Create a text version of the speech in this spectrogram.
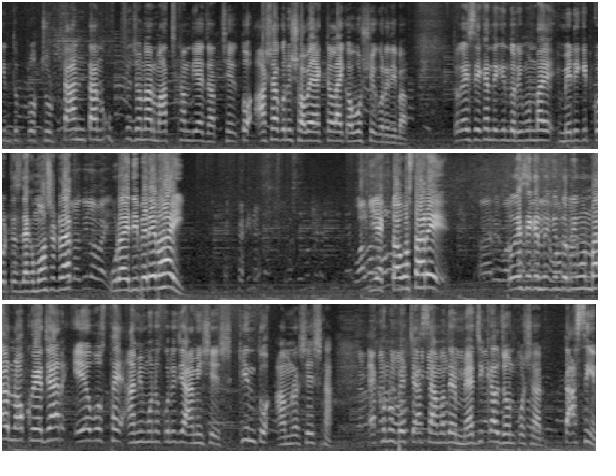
কিন্তু প্রচুর টান টান উত্তেজনার মাঝখান দিয়ে যাচ্ছে। তো আশা করি সবাই একটা লাইক অবশ্যই করে দিবা। তো গাইস এখান থেকে কিন্তু রিমন ভাই মেডিকেট করতেছে। দেখো মনস্টার ট্রাক। উড়াই দিবে রে ভাই। কি একটা অবস্থা রে। তো গাইস এখান থেকে কিন্তু রিমন ভাই নক হয়ে যার। এই অবস্থায় আমি মনে করি যে আমি শেষ। কিন্তু আমরা শেষ না। এখনও বেঁচে আছে আমাদের ম্যাজিক্যাল জোন পোষার তাসিন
